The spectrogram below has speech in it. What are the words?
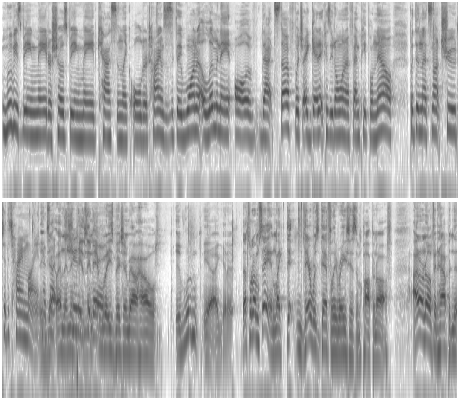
movies being made or shows being made cast in like older times. It's like they want to eliminate all of that stuff, which I get it because you don't want to offend people now. But then that's not true to the timeline. That's Exactly. And then, and then the- everybody's bitching about how it wouldn't. Yeah, I get it. That's what I'm saying. Like th- there was definitely racism popping off. I don't know if it happened.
